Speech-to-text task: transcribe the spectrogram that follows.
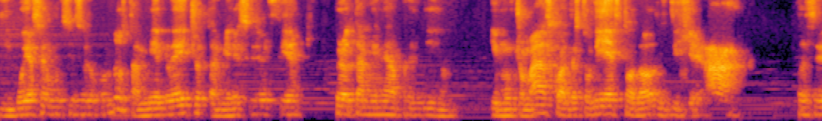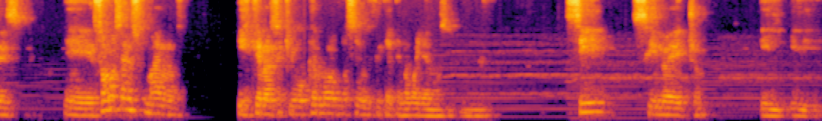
y voy a ser muy sincero con todos, también lo he hecho, también he sido fiel, pero también he aprendido. Y mucho más cuando estudié esto, ¿no? dije, ah, entonces, eh, somos seres humanos y que nos equivoquemos no significa que no vayamos a aprender. Sí, sí lo he hecho. Y,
